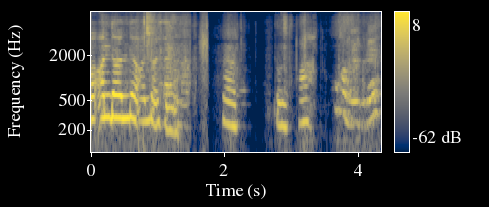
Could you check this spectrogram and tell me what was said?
어, 안 돼, 안 돼, 안 돼. 잠깐만. 하나, 둘, 아. 코가 왜 그래?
